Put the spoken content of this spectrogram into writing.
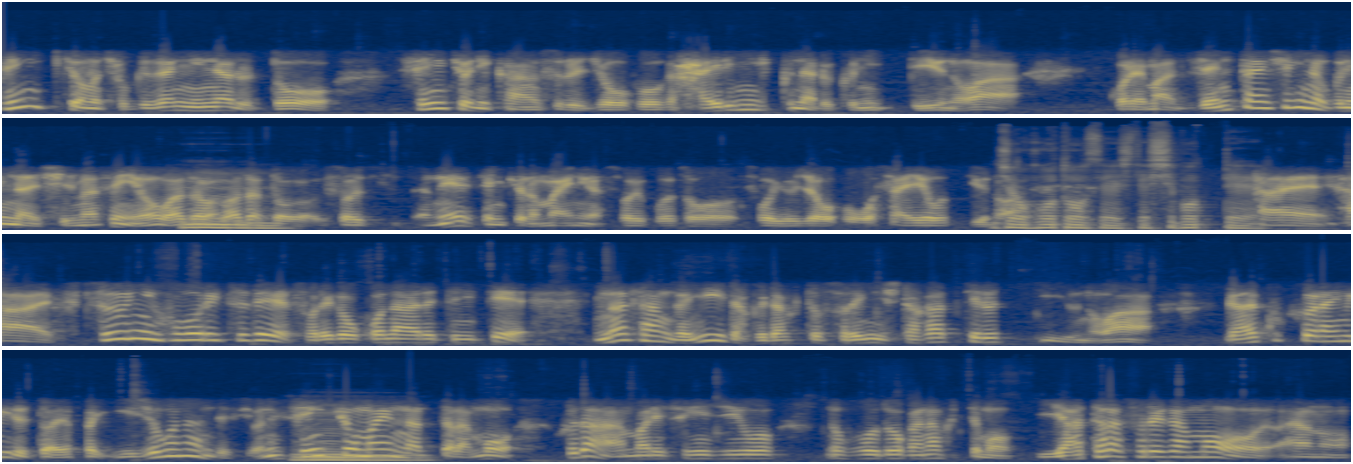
選挙の直前になると、選挙に関する情報が入りにくくなる国っていうのは、これ、まあ全体主義の国なら知りませんよ、わざうん。わざとそういう、ね、選挙の前にはそういうことを、そういう情報を抑えようっていうの。は情報統制して絞って、はいはい、普通に法律でそれが行われていて、皆さんがいいダクダクとそれに従ってるっていうのは、外国から見るとやっぱり異常なんですよね、選挙前になったら、もう普段あんまり政治をの報道がなくても、やたらそれがもうあの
